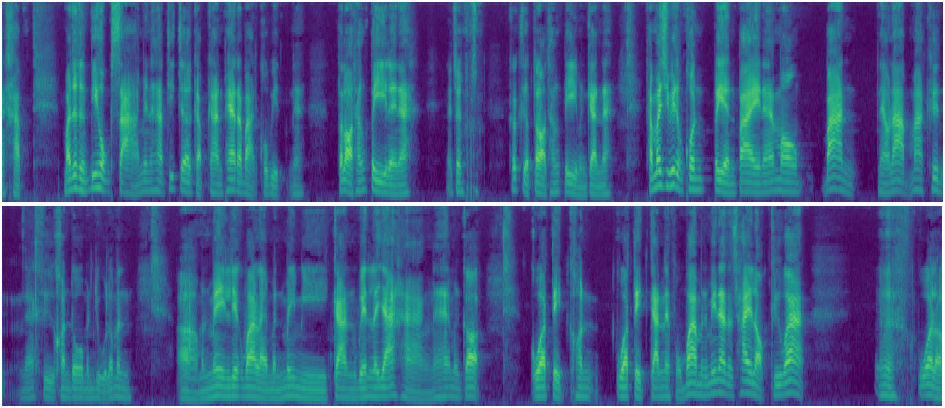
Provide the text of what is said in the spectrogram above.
นะครับมาจนถึงปี 63เนี่ยนะครับที่เจอกับการแพร่ระบาดโควิดนะตลอดทั้งปีเลยนะจน ก็เกือบตลอดทั้งปีเหมือนกันนะทำให้ชีวิตของคนเปลี่ยนไปนะ มองบ้านแนวราบมากขึ้นนะคือคอนโดมันอยู่แล้วมันอ่ามันไม่เรียกว่าอะไรมันไม่มีการเว้นระยะห่างนะฮะมันก็กลัวติดคอนกลัวติดกันนะผมว่ามันไม่น่าจะใช่หรอกคือว่า เออกลัวเหรอ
